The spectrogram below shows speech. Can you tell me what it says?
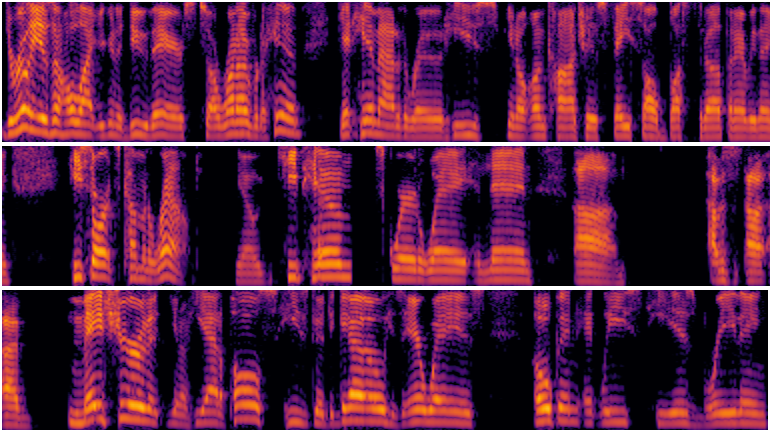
there really isn't a whole lot you're gonna do there. So I run over to him, get him out of the road. He's, you know, unconscious, face all busted up and everything. He starts coming around. You know, keep him squared away, and then um, I was I, I made sure that you know he had a pulse. He's good to go. His airway is open at least. He is breathing.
